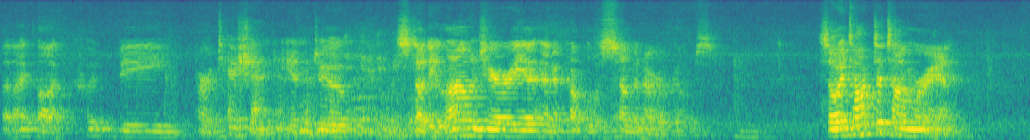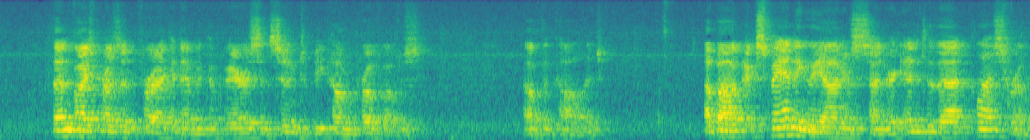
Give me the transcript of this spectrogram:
that I thought could be partitioned into a study lounge area and a couple of seminar rooms. So I talked to Tom Moran, then Vice President for Academic Affairs and soon to become Provost of the college, about expanding the Honors Center into that classroom.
